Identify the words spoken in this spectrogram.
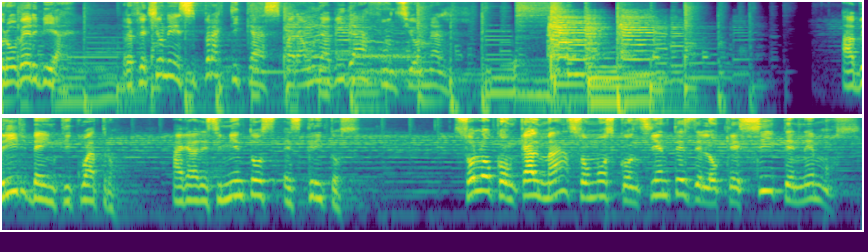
Proverbia. Reflexiones prácticas para una vida funcional. Abril 24. Agradecimientos escritos. Solo con calma somos conscientes de lo que sí tenemos.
